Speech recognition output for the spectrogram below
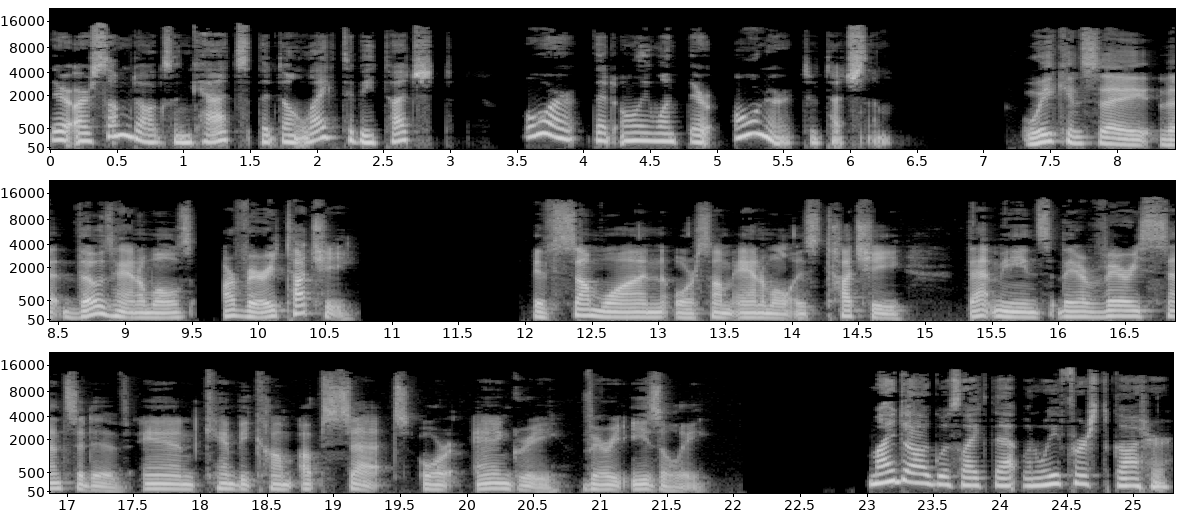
There are some dogs and cats that don't like to be touched or that only want their owner to touch them. We can say that those animals are very touchy. If someone or some animal is touchy, that means they are very sensitive and can become upset or angry very easily. My dog was like that when we first got her.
